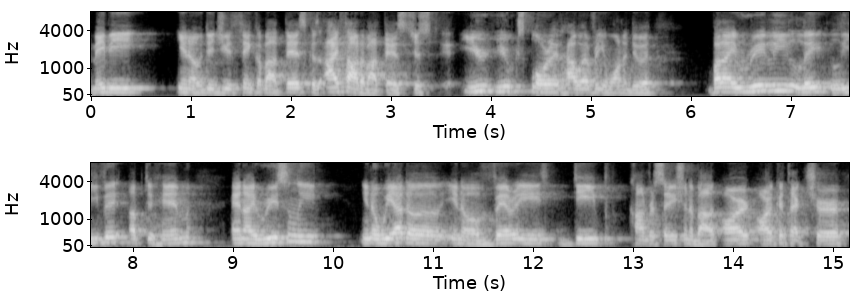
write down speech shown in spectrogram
maybe, you know, did you think about this? Because I thought about this. Just you, you explore it however you want to do it. But I really leave it up to him. And I recently, you know, we had a, you know, a very deep conversation about art, architecture,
